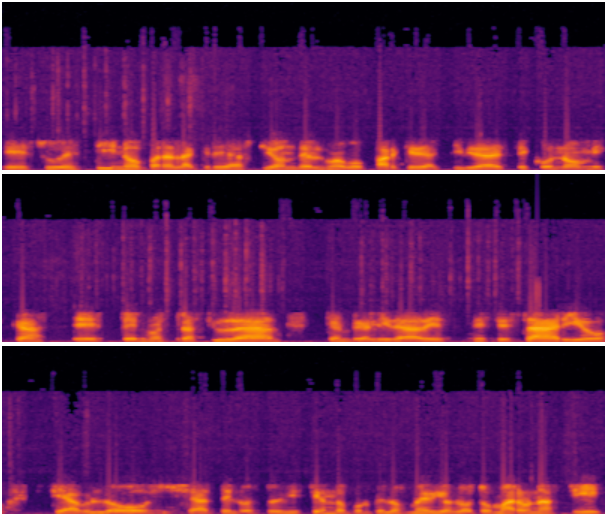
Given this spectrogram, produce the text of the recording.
eh, su destino para la creación del nuevo parque de actividades económicas este, en nuestra ciudad, que en realidad es necesario. Se habló, y ya te lo estoy diciendo porque los medios lo tomaron así,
